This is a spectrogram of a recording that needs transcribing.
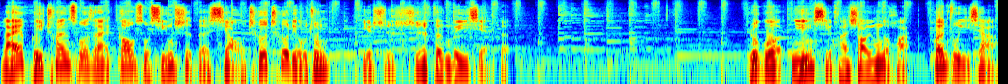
来回穿梭在高速行驶的小车车流中，也是十分危险的。如果您喜欢邵雍的话，关注一下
